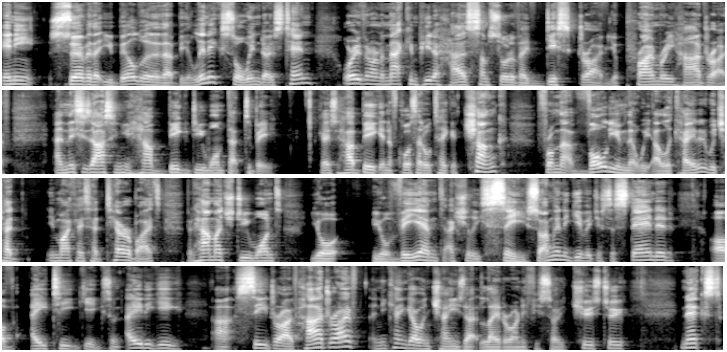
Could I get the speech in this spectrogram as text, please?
Any server that you build, whether that be Linux or Windows 10, or even on a Mac computer, has some sort of a disk drive, your primary hard drive. And this is asking you how big do you want that to be? Okay, so how big, and of course that'll take a chunk from that volume that we allocated, which had, in my case, had terabytes, but how much do you want your, your VM to actually see? So I'm gonna give it just a standard of 80 gigs. So an 80 gig uh, C drive hard drive, and you can go and change that later on if you so choose to. Next,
